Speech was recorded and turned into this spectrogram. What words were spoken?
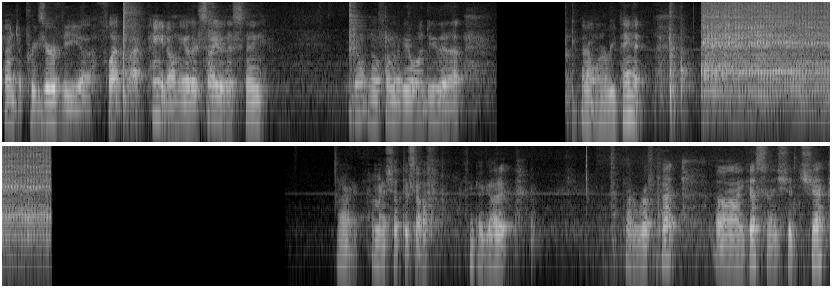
Trying to preserve the uh, flat black paint on the other side of this thing. I Don't know if I'm going to be able to do that. I don't want to repaint it. Alright, I'm going to shut this off. I think I got it. Got a rough cut. Uh, I guess I should check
